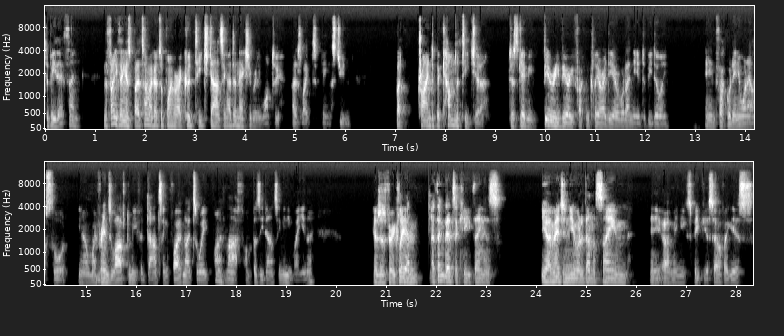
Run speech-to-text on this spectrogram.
to be that thing. The funny thing is, by the time I got to the point where I could teach dancing, I didn't actually really want to. I just liked being a student. But trying to become the teacher just gave me very, very fucking clear idea of what I needed to be doing. And fuck what anyone else thought. You know, my mm-hmm. friends laughed at me for dancing five nights a week. Fine, laugh. I'm busy dancing anyway, you know? It was just very clear. And I think that's a key thing is yeah, I imagine you would have done the same. I mean, you speak for yourself, I guess,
